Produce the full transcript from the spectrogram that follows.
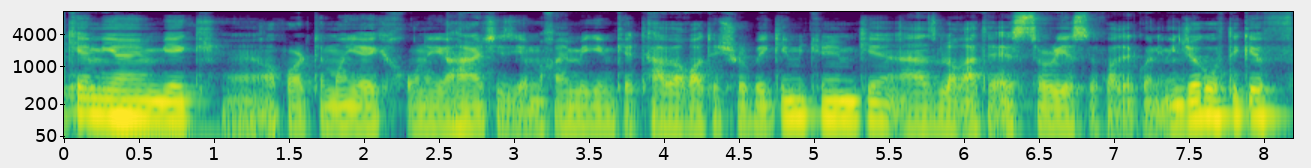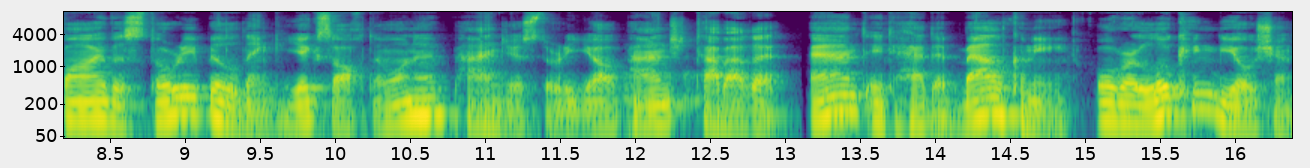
که میایم یک آپارتمان یا یک خونه یا هر چیزی رو می‌خوایم بگیم که طبقاتش رو بگیم می‌تونیم که از لغت استوری استفاده کنیم. اینجا گفته که 5 story building یک ساختمان پنج استوری یا پنج طبقه. And it had a balcony overlooking the ocean.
